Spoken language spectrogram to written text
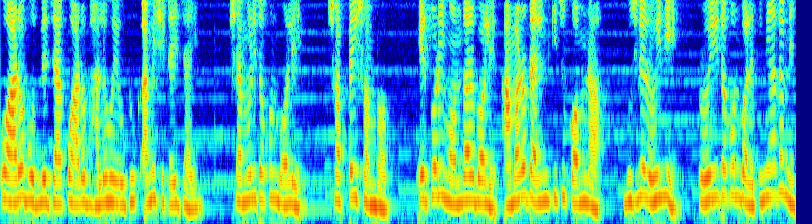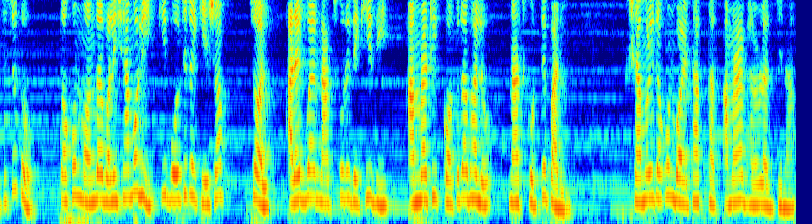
ও আরও বদলে যাক, ও আরও ভালো হয়ে উঠুক, আমি সেটাই চাই। শ্যামলী তখন বলে, সবটাই সম্ভব। এরপরেই মন্দার বলে, আমারও ট্যালেন্ট কিছু কম না। বুঝলে রোহিণী? রোহিণী তখন বলে, তুমি আদৌ নেচেছো তো? তখন মন্দার বলে, শ্যামলী, কি বলছেটা কি এসব? চল, আরেকবার নাচ করে দেখিয়ে দিই, আমরা ঠিক কতটা ভালো নাচ করতে পারি। শ্যামলী তখন বলে, থাক থাক, আমার আর ভালো লাগছে না।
